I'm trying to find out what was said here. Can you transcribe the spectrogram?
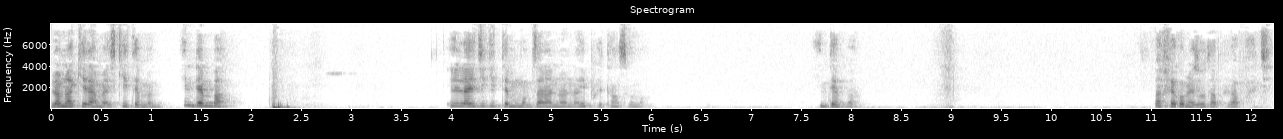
L'homme là qui est là, est-ce qu'il t'aime Il ne t'aime pas. Il a dit qu'il t'aime comme ça. Non, non, il prétend seulement. Il ne t'aime pas. Il va faire comme les autres, après il va partir.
